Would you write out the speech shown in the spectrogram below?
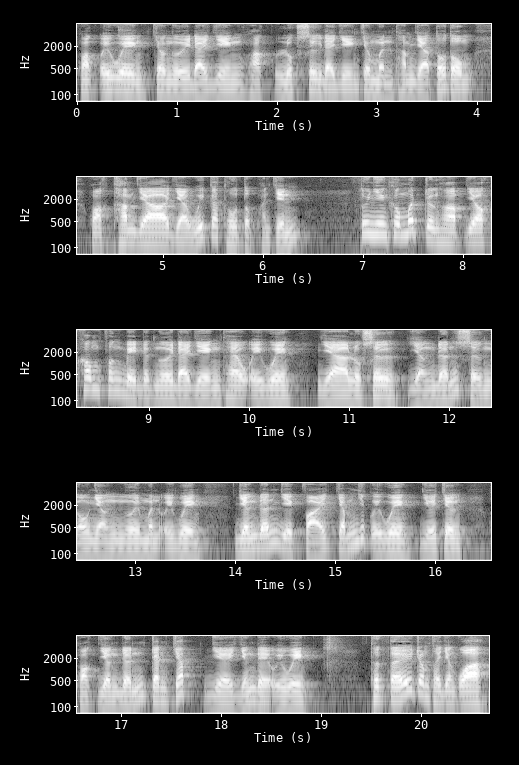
hoặc ủy quyền cho người đại diện hoặc luật sư đại diện cho mình tham gia tố tụng hoặc tham gia giải quyết các thủ tục hành chính. Tuy nhiên, không ít trường hợp do không phân biệt được người đại diện theo ủy quyền và luật sư dẫn đến sự ngộ nhận người mình ủy quyền, dẫn đến việc phải chấm dứt ủy quyền giữa chừng hoặc dẫn đến tranh chấp về vấn đề ủy quyền. Thực tế trong thời gian qua,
